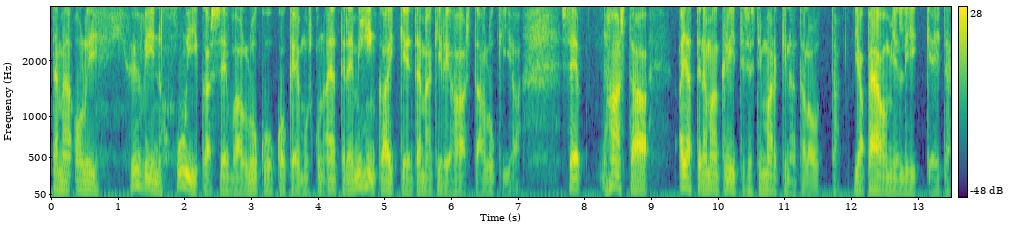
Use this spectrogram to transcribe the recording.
tämä oli hyvin huikaseva lukukokemus, kun ajattelee, mihin kaikkeen tämä kirja haastaa lukijaa. Se haastaa ajattelemaan kriittisesti markkinataloutta ja pääomien liikkeitä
